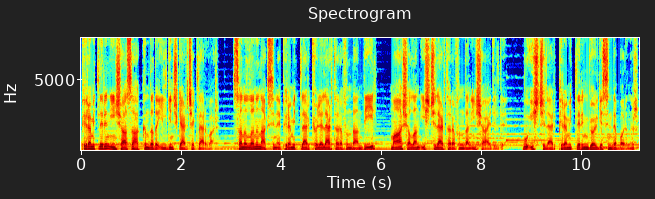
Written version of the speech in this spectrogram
Piramitlerin inşası hakkında da ilginç gerçekler var. Sanılanın aksine piramitler köleler tarafından değil, maaş alan işçiler tarafından inşa edildi. Bu işçiler piramitlerin gölgesinde barınır,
